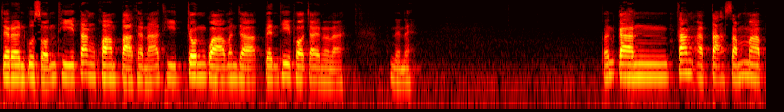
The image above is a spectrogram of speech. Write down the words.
เจริญกุศลทีตั้งความปรารถนาทีจนกว่ามันจะเป็นที่พอใจนั่นแหละเนี่ยนะเพราะการตั้งอัตตะสัมมาป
